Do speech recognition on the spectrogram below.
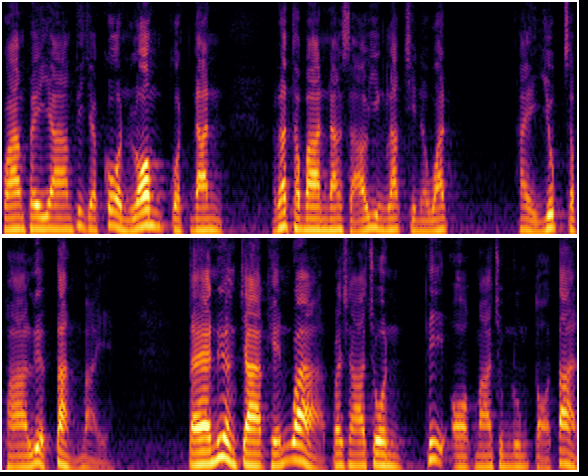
ความพยายามที่จะโค่นล้มกดดัน รัฐบาลนางสาวยิ่งลักษณ์ชินวัตรให้ยุบสภาเลือกตั้งใหม่ แต่เนื่องจากเห็นว่าประชาชนที่ออกมาชุมนุมต่อต้าน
